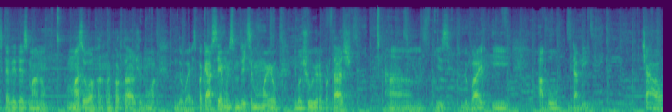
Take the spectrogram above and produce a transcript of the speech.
skatieties manu mazo но Дубая. Пока всем вы смотрите мою небольшую репортаж э, из Дубая и Абу-Даби. Чао!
